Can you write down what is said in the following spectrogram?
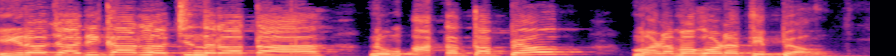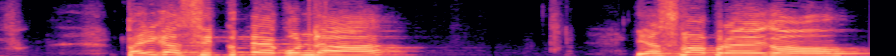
ఈరోజు అధికారులు వచ్చిన తర్వాత నువ్వు మాట తప్పావు మడమ కూడా తిప్పావు. పైగా సిగ్గు లేకుండా యస్మా ప్రయోగం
